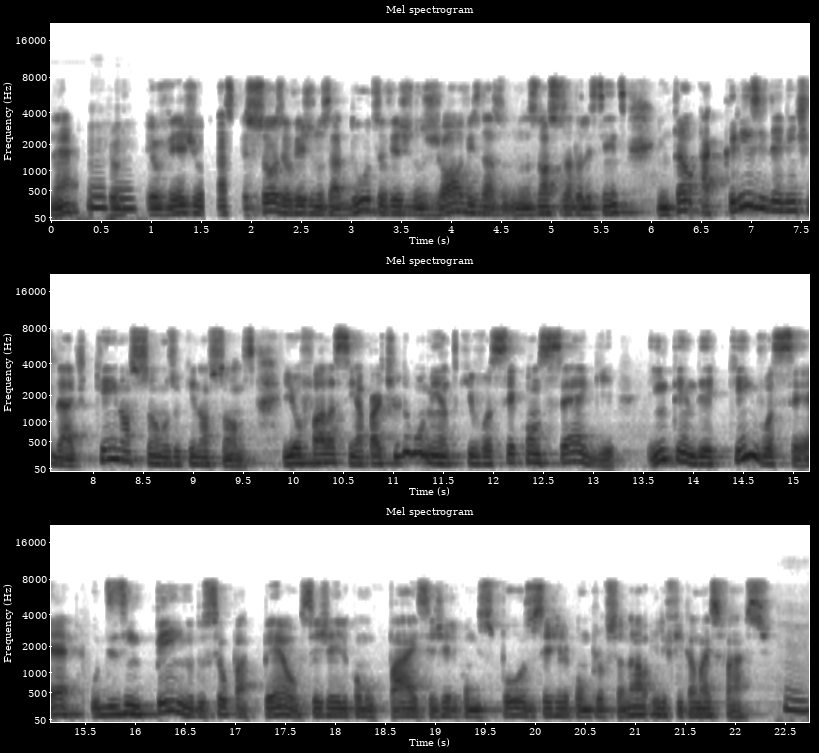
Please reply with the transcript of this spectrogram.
Né? Uhum. Eu, eu, vejo nas pessoas, eu vejo nos adultos, eu vejo nos jovens, nas, nos nossos adolescentes. Então, a crise da identidade, quem nós somos, o que nós somos. E eu falo assim, a partir do momento que você consegue entender quem você é, o desempenho do seu papel, seja ele como pai, seja ele como esposo, seja ele como profissional, ele fica mais fácil. Hum.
